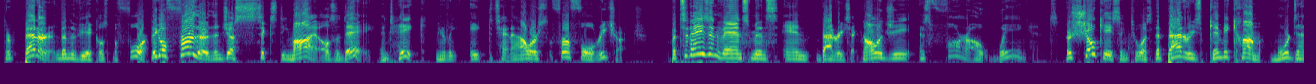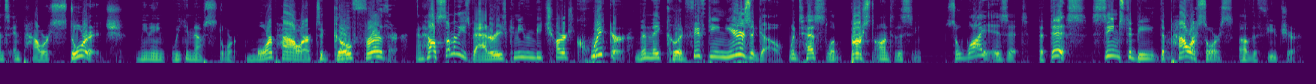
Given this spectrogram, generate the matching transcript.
They're better than the vehicles before. They go further than just 60 miles a day and take nearly 8 to 10 hours for a full recharge. But today's advancements in battery technology is far outweighing it. They're showcasing to us that batteries can become more dense in power storage, meaning we can now store more power to go further. And hell, some of these batteries can even be charged quicker than they could 15 years ago when Tesla burst onto the scene. So, why is it that this seems to be the power source of the future?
